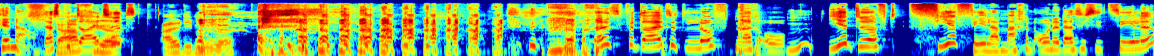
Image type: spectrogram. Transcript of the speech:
Genau, das Dafür bedeutet, all die Mühe. das bedeutet Luft nach oben. Ihr dürft vier Fehler machen, ohne dass ich sie zähle.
